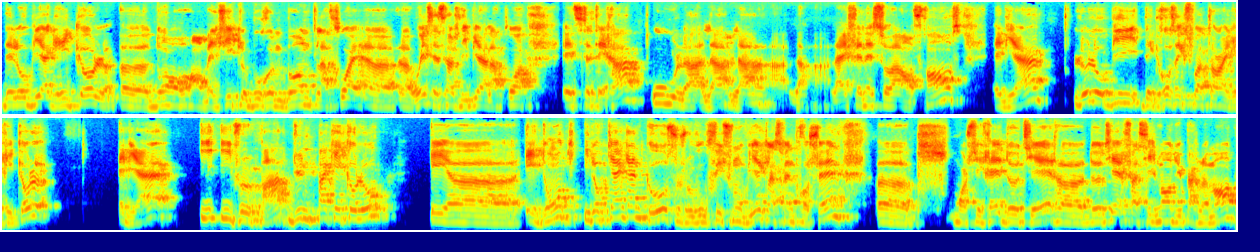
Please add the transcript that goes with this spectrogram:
des lobbies agricoles, euh, dont en Belgique le Boerenbond, la foi, euh, oui c'est ça, je dis bien la foi, etc., ou la, la, la, la, la FNSEA en France, eh bien, le lobby des gros exploitants agricoles, eh bien, il ne veut pas d'une PAC écolo, et, euh, et, donc, il obtient gain de cause. Je vous fiche mon billet que la semaine prochaine, euh, moi je dirais deux tiers, euh, deux tiers facilement du Parlement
